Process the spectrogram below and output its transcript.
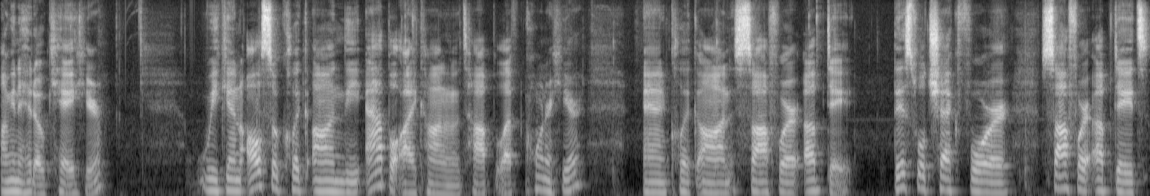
I'm going to hit OK here. We can also click on the Apple icon in the top left corner here and click on Software Update. This will check for software updates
